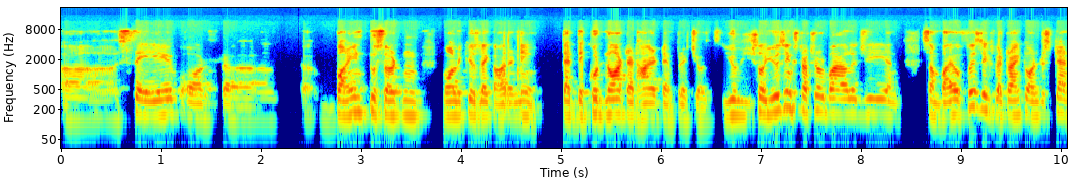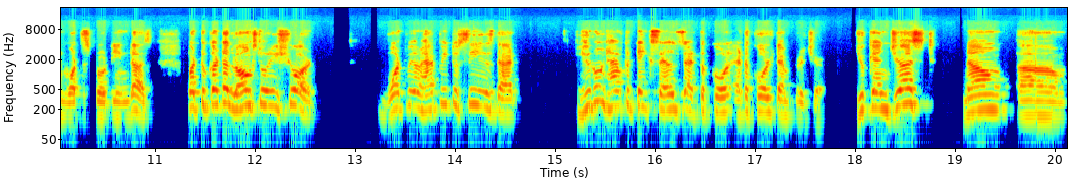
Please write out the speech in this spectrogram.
uh, save or uh, bind to certain molecules like RNA that they could not at higher temperatures. You, so using structural biology and some biophysics, we're trying to understand what this protein does. But to cut a long story short, what we are happy to see is that you don't have to take cells at the cold at a cold temperature. You can just now um,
